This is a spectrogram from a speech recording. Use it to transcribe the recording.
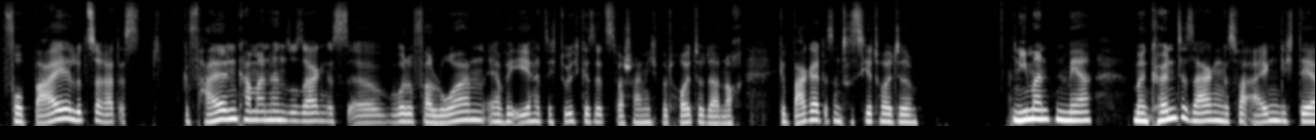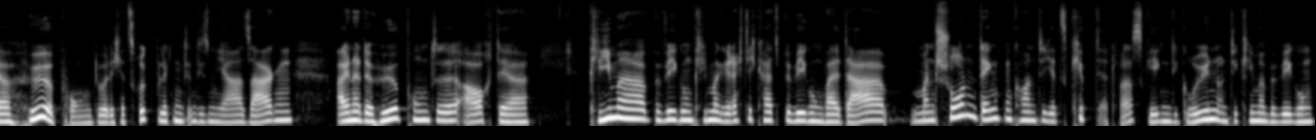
vorbei. Lützerath ist gefallen, kann man dann so sagen. Es äh, wurde verloren. RWE hat sich durchgesetzt. Wahrscheinlich wird heute da noch gebaggert. Es interessiert heute niemanden mehr. Man könnte sagen, das war eigentlich der Höhepunkt, würde ich jetzt rückblickend in diesem Jahr sagen. Einer der Höhepunkte auch der Klimabewegung, Klimagerechtigkeitsbewegung, weil da man schon denken konnte, jetzt kippt etwas gegen die Grünen und die Klimabewegung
